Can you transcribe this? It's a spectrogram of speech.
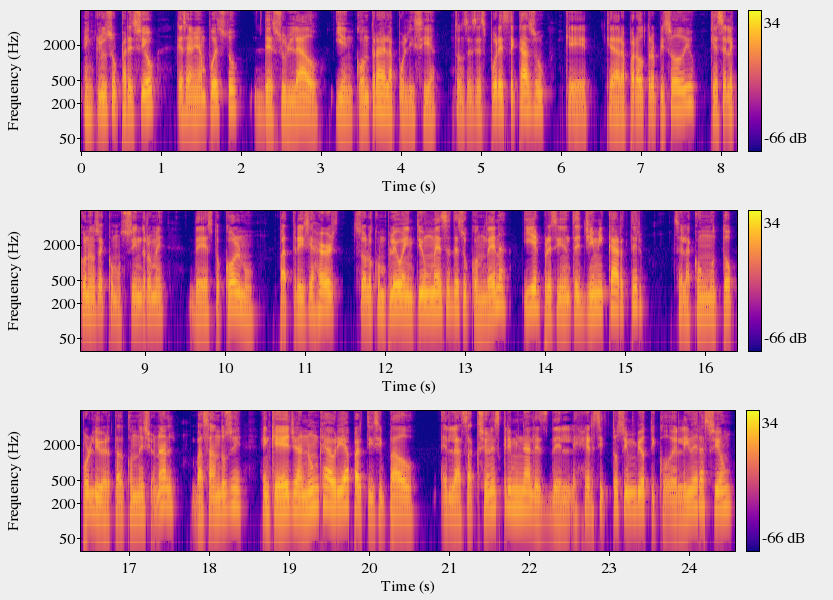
E incluso pareció que se habían puesto de su lado y en contra de la policía. Entonces es por este caso que quedará para otro episodio, que se le conoce como síndrome de Estocolmo. Patricia Hearst solo cumplió 21 meses de su condena y el presidente Jimmy Carter se la conmutó por libertad condicional, basándose en que ella nunca habría participado en las acciones criminales del Ejército Simbiótico de Liberación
